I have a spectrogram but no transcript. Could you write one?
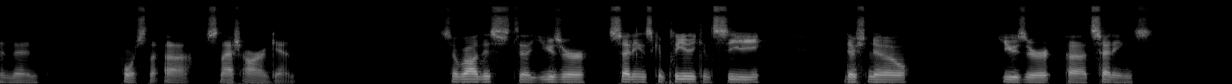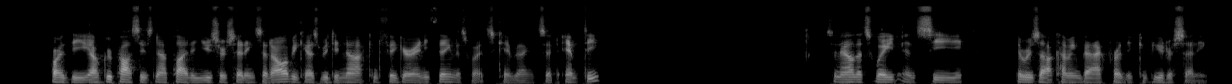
and then forward uh, slash R again. So while this the user settings complete, you can see there's no user uh, settings or the uh, group policy does not apply to user settings at all because we did not configure anything. That's why it came back and said empty. So now let's wait and see the result coming back for the computer setting.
